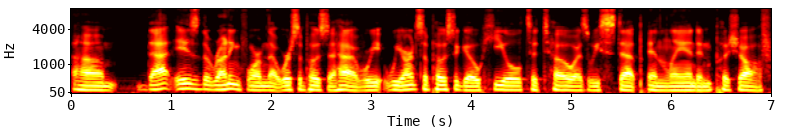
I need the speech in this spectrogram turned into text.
um, that is the running form that we're supposed to have. We we aren't supposed to go heel to toe as we step and land and push off.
